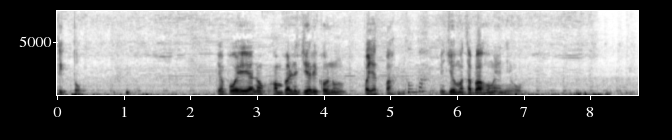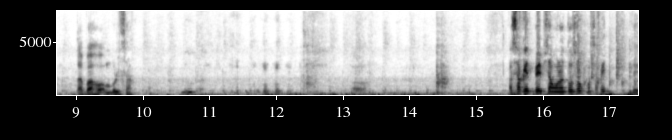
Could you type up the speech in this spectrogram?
TikTok. Yan po ay ano, kakambal ni Jericho nung payat pa. Medyo matabaho ngayon eh. Oh. Tabaho ang bulsa. oh. Masakit, babes, ang unang tusok? Masakit? Hindi.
